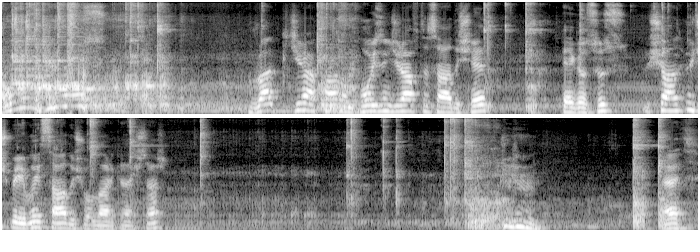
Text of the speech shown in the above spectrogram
Oo, Juniors. Rock Giraffe pardon. Poison Giraffe da sağ dışı. Pegasus. Şu an 3 Beyblade sağ dışı oldu arkadaşlar. evet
